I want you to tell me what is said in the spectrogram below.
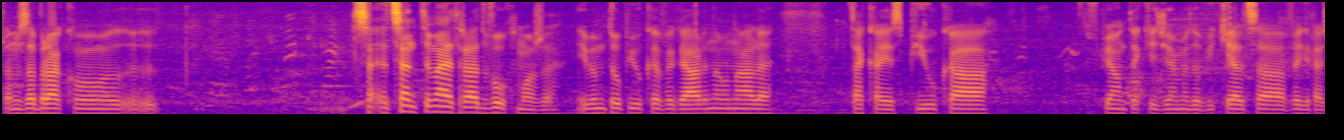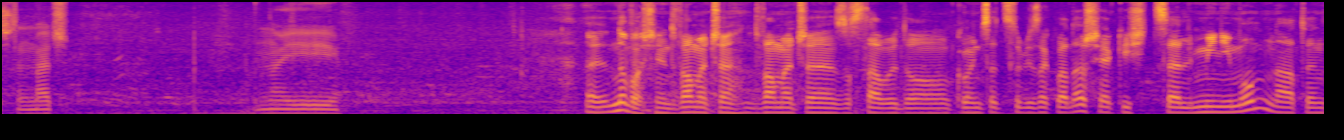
tam zabrakło ce- centymetra, dwóch może i bym tą piłkę wygarnął, no ale taka jest piłka. W piątek jedziemy do Wikielca wygrać ten mecz. No i E, No właśnie, dwa mecze, dwa mecze zostały do końca. Ty sobie zakładasz jakiś cel minimum na, ten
